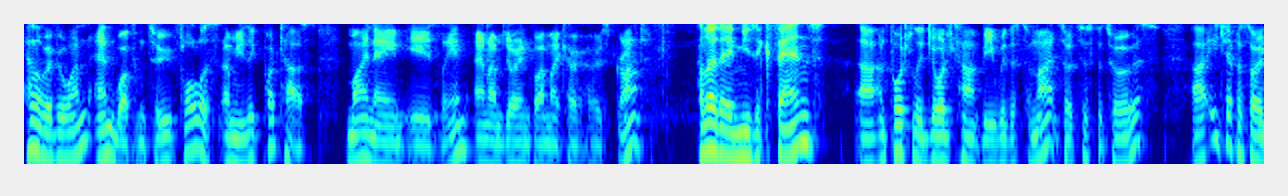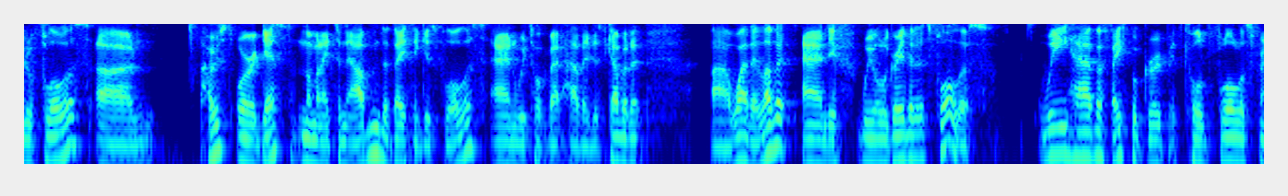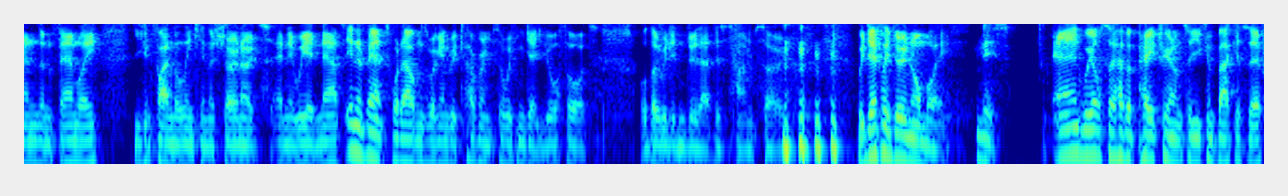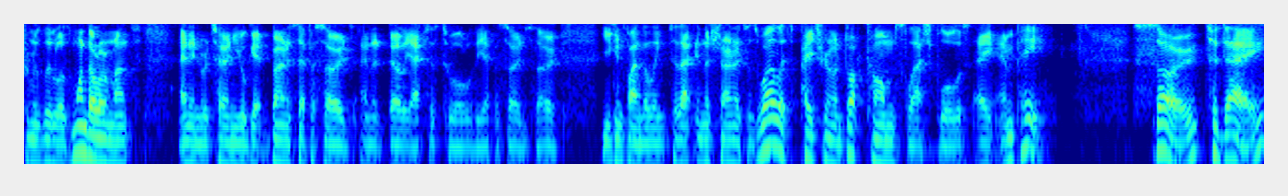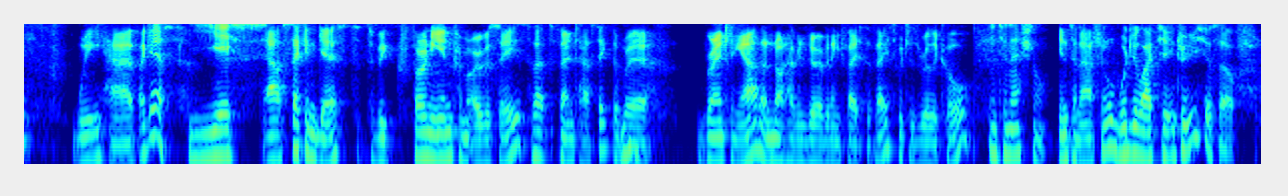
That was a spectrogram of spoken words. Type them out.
Hello, everyone, and welcome to Flawless, a music podcast. My name is Liam, and I'm joined by my co host, Grant. Hello there, music fans. Uh, unfortunately, George can't be with us tonight, so it's just the two of us. Uh, each episode of Flawless, uh, host or a guest nominates an album that they think is flawless, and we talk about how they discovered it, uh, why they love it, and if we all agree that it's flawless. We have a Facebook group. It's called Flawless Friends and Family. You can find the link in the show notes, and we announce in advance what albums we're going to be covering so we can get your thoughts. Although we didn't do that this time, so we definitely do normally. Yes. And we also have a Patreon, so you can back us there from as little as $1 a month. And in return, you'll get bonus episodes and early access to all of the episodes. So you can find the link to that in the show notes as well. It's patreon.com slash flawlessamp. So today we have a guest. Yes. Our second guest to be phoning in from overseas. So that's fantastic that we're branching out and not having to do everything face to face, which is really cool. International. International. Would you like to introduce yourself?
